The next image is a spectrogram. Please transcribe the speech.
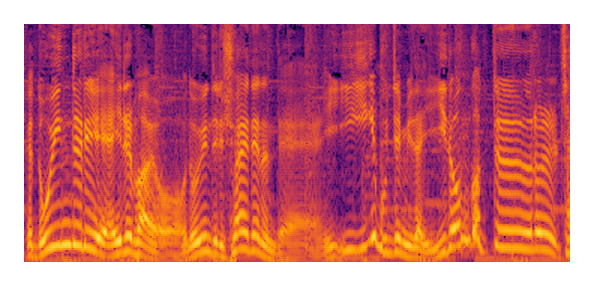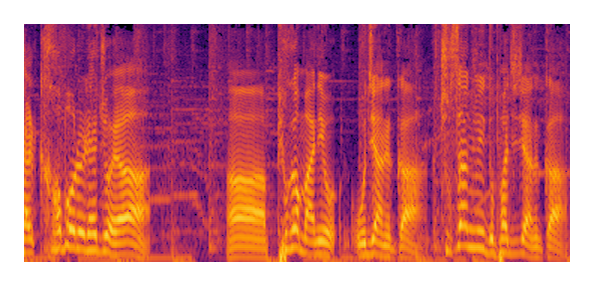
그러니까 노인들이 애를 봐요. 노인들이 쉬어야 되는데 이, 게 문제입니다. 이런 것들을 잘 커버를 해줘야 아, 표가 많이 오지 않을까, 출산율이 높아지지 않을까.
